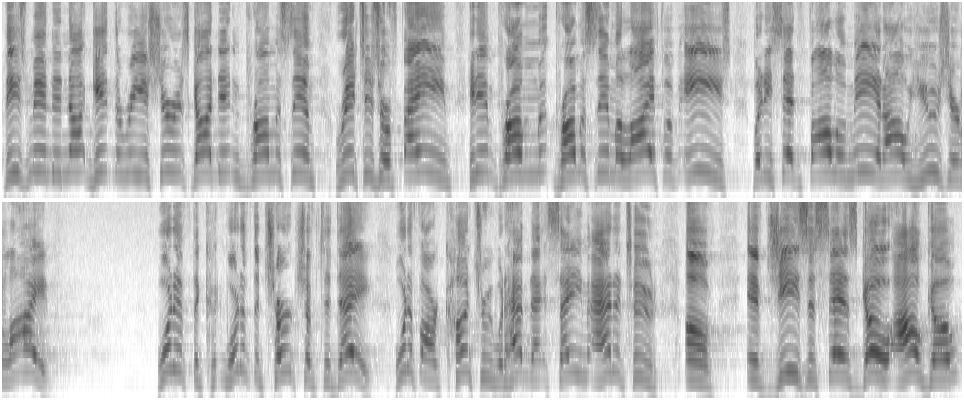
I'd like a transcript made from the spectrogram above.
These men did not get the reassurance. God didn't promise them riches or fame. He didn't prom- promise them a life of ease, but He said, Follow me and I'll use your life. What if, the, what if the church of today, what if our country would have that same attitude of, if Jesus says go, I'll go.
